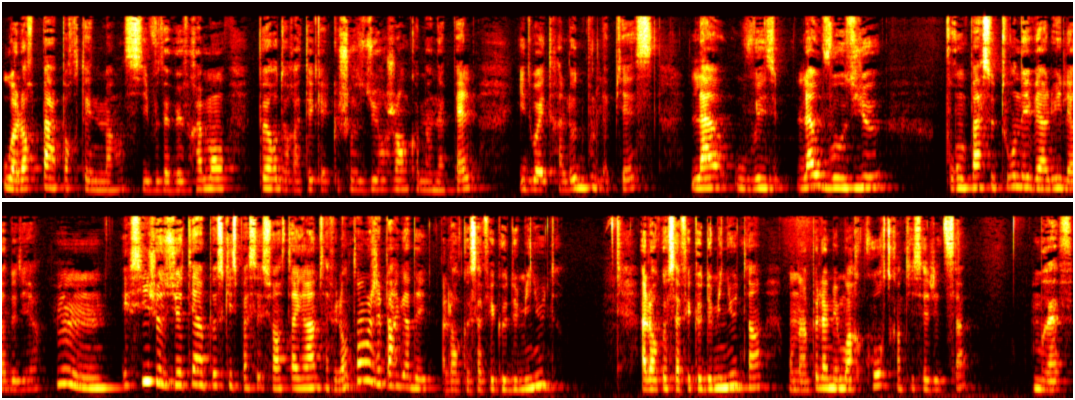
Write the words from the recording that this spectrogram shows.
ou alors pas à portée de main. Si vous avez vraiment peur de rater quelque chose d'urgent comme un appel, il doit être à l'autre bout de la pièce, là où, là où vos yeux pourront pas se tourner vers lui, l'air de dire Hmm, et si je ziotais un peu ce qui se passait sur Instagram Ça fait longtemps que j'ai pas regardé, alors que ça fait que deux minutes. Alors que ça fait que deux minutes, hein. on a un peu la mémoire courte quand il s'agit de ça. Bref,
